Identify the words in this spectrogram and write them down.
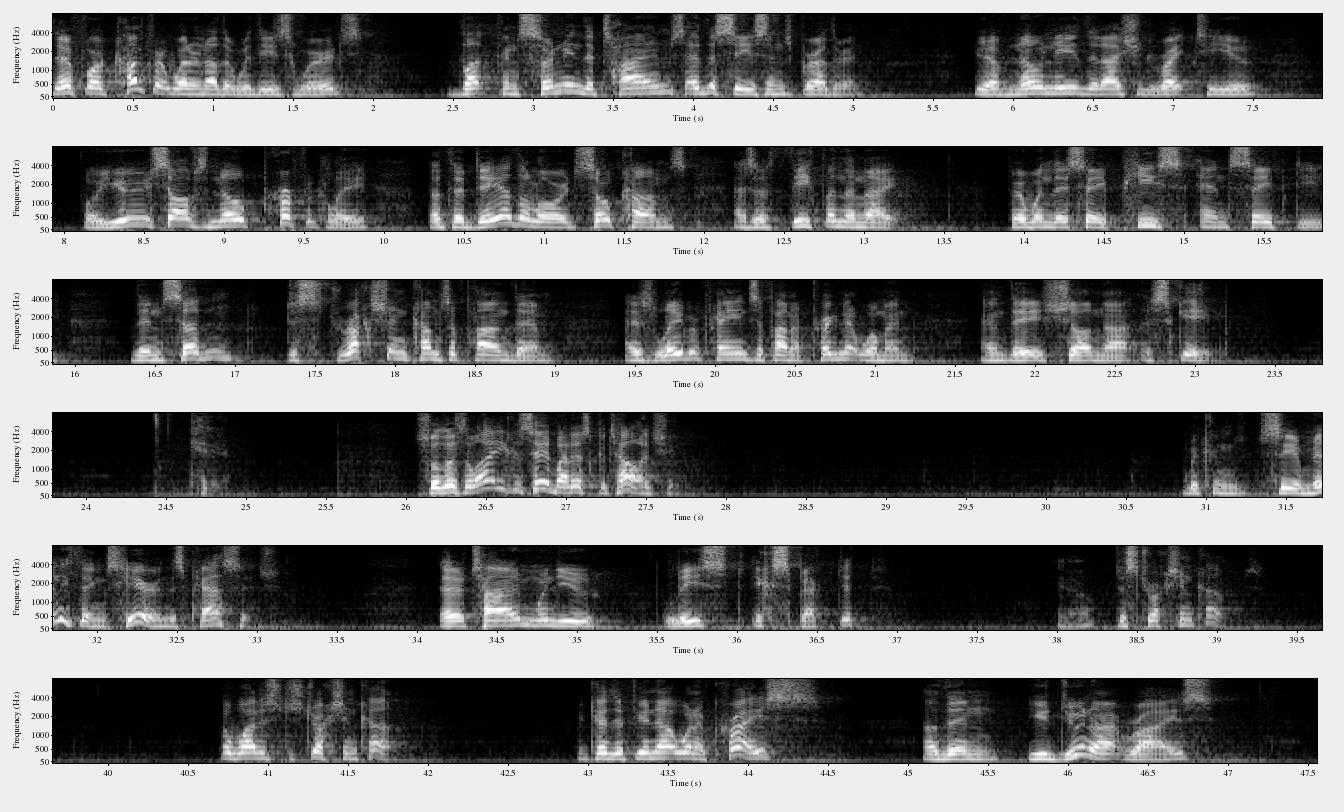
Therefore, comfort one another with these words. But concerning the times and the seasons, brethren, you have no need that I should write to you, for you yourselves know perfectly that the day of the Lord so comes as a thief in the night. For when they say peace and safety, then sudden destruction comes upon them, as labor pains upon a pregnant woman, and they shall not escape. Okay. So there's a lot you can say about eschatology. We can see many things here in this passage. At a time when you least expect it, you know, destruction comes. But why does destruction come? Because if you're not one of Christ, uh, then you do not rise.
